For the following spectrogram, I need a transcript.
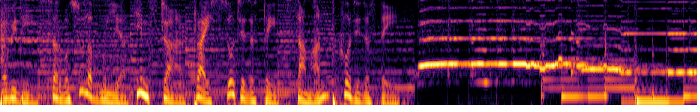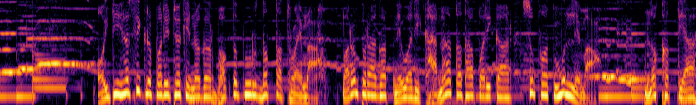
प्रविधि सर्वसुलभ मूल्य हिमस्टार प्राइस सोचे जस्तै सामान खोजे जस्तै। ऐतिहासिक र पर्यटकीय नगर भक्तपुर दत्तात्रेयमा परम्परागत नेवारी खाना तथा परिकार सुपथ मूल्यमा। नखत्या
